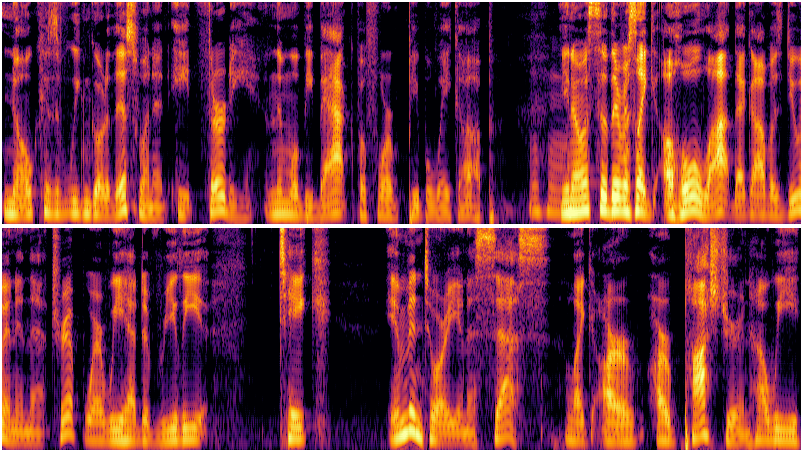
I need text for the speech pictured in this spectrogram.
no, because if we can go to this one at eight thirty, and then we'll be back before people wake up. Mm-hmm. You know, so there was like a whole lot that God was doing in that trip where we had to really take inventory and assess like our our posture and how we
